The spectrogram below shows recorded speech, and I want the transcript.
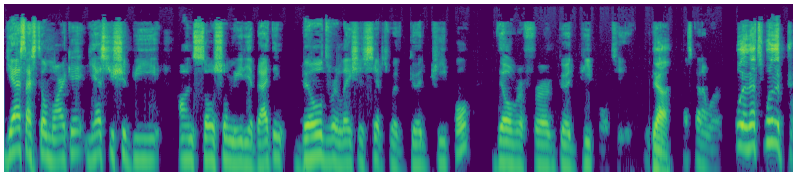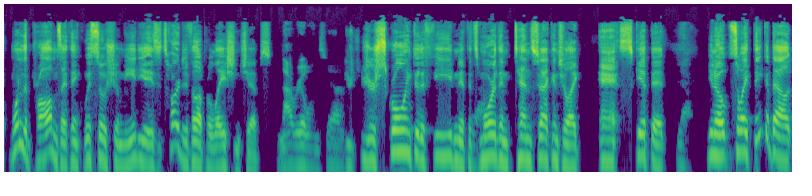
yes, I still market. Yes, you should be on social media, but I think build relationships with good people. They'll refer good people to you. Yeah. That's kind of where, Well, and that's one of the one of the problems I think with social media is it's hard to develop relationships. not real ones. Yeah. You're, you're scrolling through the feed, and if it's Yeah. more than ten seconds, you're like, eh, skip it. Yeah. You know, so I think about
